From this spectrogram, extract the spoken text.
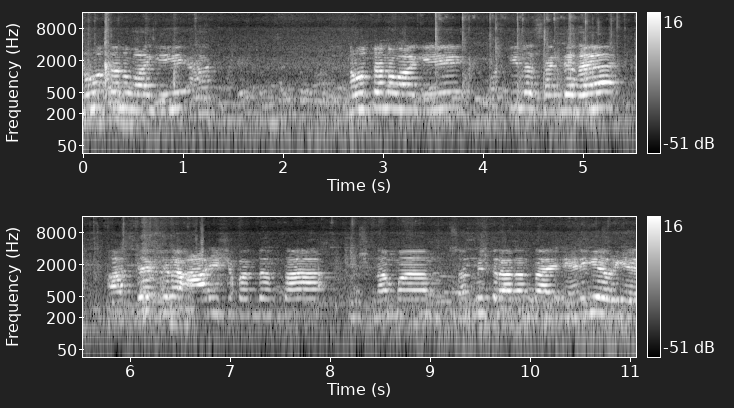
ನೂತನವಾಗಿ ನೂತನವಾಗಿ ವಕೀಲ ಸಂಘದ ಅಧ್ಯಕ್ಷರ ಆರೀಶ್ ಬಂದಂತ ನಮ್ಮ ಸನ್ಮಿತ್ರರಾದಂತ ಹೆಣಿಗೆ ಅವರಿಗೆ,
